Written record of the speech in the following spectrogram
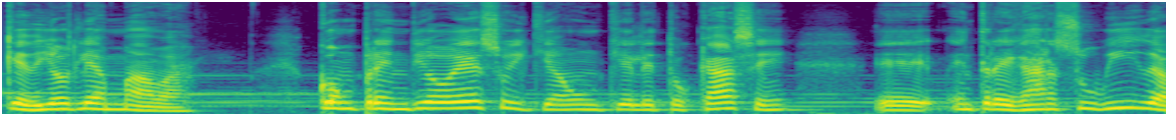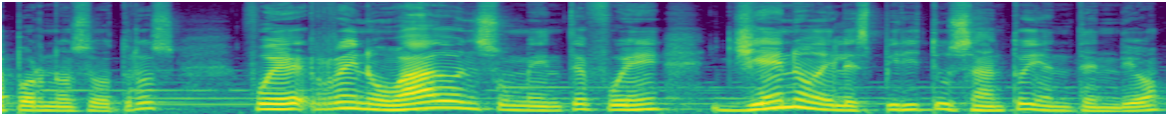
que Dios le amaba, comprendió eso y que aunque le tocase eh, entregar su vida por nosotros, fue renovado en su mente, fue lleno del Espíritu Santo y entendió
